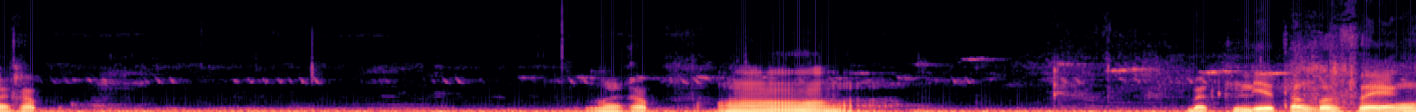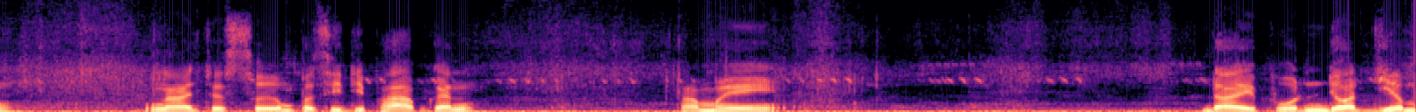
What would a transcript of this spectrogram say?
นะครับ นะครับอืมแบคทีเรียสังเคระแสง น่าจะเสริมประสิทธิภาพกันทำให้ ได้ผลยอดเยี่ยม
